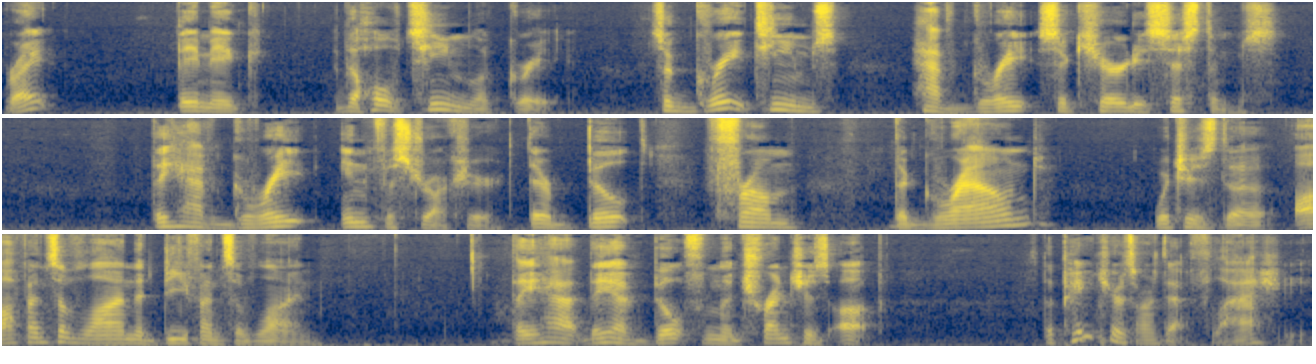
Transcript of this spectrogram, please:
Right? They make the whole team look great. So great teams have great security systems. They have great infrastructure. They're built from the ground, which is the offensive line, the defensive line. They have they have built from the trenches up. The Patriots aren't that flashy.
